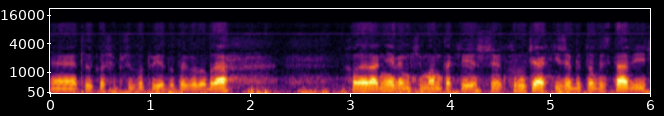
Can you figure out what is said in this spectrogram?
E, tylko się przygotuję do tego, dobra? Cholera, nie wiem czy mam takie jeszcze króciaki, żeby to wystawić.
